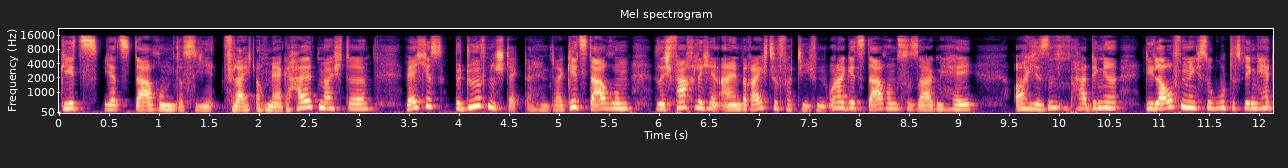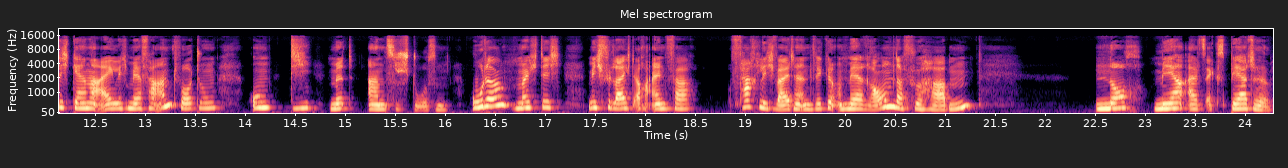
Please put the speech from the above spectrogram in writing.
Geht's jetzt darum, dass sie vielleicht auch mehr Gehalt möchte? Welches Bedürfnis steckt dahinter? Geht's darum, sich fachlich in einen Bereich zu vertiefen? Oder geht's darum zu sagen, hey, oh, hier sind ein paar Dinge, die laufen nicht so gut, deswegen hätte ich gerne eigentlich mehr Verantwortung, um die mit anzustoßen? Oder möchte ich mich vielleicht auch einfach fachlich weiterentwickeln und mehr Raum dafür haben, noch mehr als Experte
